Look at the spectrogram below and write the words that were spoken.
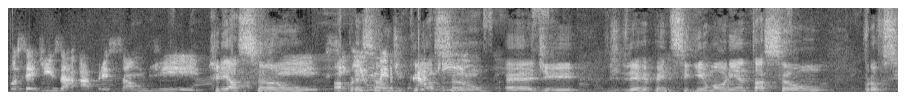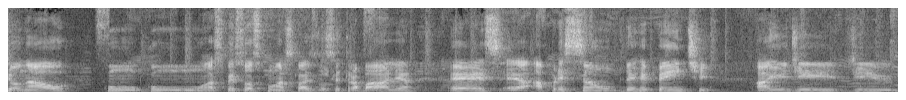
Você diz a, a pressão de criação, de a pressão de criação, é, de, de de repente seguir uma orientação profissional com, com as pessoas com as quais você trabalha, é, é, a pressão de repente aí de, de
